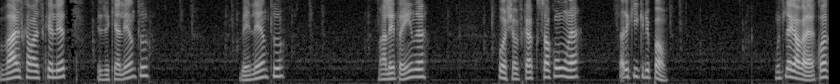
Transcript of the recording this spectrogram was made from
Vários cavalos esqueletos. Esse aqui é lento. Bem lento. Mais lento ainda. Poxa, eu vou ficar só com um, né? Sai daqui, cripão. Muito legal, galera. Qual é,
